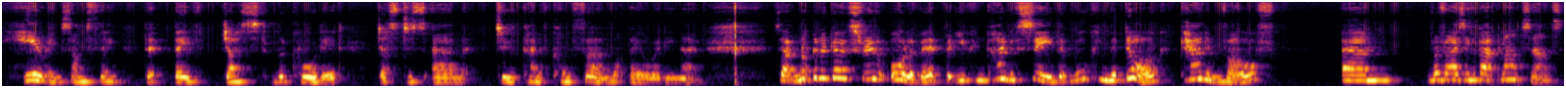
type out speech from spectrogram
hearing something that they've just recorded just to, um, to kind of confirm what they already know. So I'm not going to go through all of it, but you can kind of see that walking the dog can involve um, revising about plant cells.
